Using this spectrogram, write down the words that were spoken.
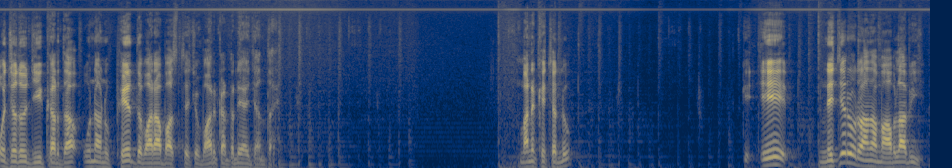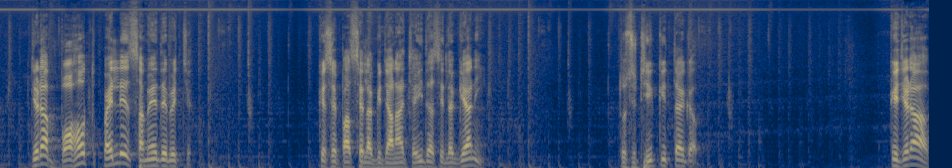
ਉਹ ਜਦੋਂ ਜੀ ਕਰਦਾ, ਉਹਨਾਂ ਨੂੰ ਫੇਰ ਦੁਬਾਰਾ ਬਸਤੇ ਚੋਂ ਬਾਹਰ ਕੱਢ ਲਿਆ ਜਾਂਦਾ ਹੈ। ਮੰਨ ਕੇ ਚੱਲੋ ਕਿ ਇਹ ਨਿੱਜਰ ਹੋਰਾਂ ਦਾ ਮਾਮਲਾ ਵੀ, ਜਿਹੜਾ ਬਹੁਤ ਪਹਿਲੇ ਸਮੇਂ ਦੇ ਵਿੱਚ ਕਿਸੇ ਪਾਸੇ ਲੱਗ ਜਾਣਾ ਚਾਹੀਦਾ ਸੀ, ਲੱਗਿਆ ਨਹੀਂ। ਤੁਸੀਂ ਠੀਕ ਕੀਤਾ ਹੈਗਾ ਕਿ ਜਿਹੜਾ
